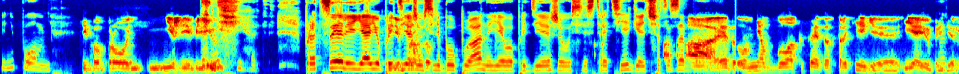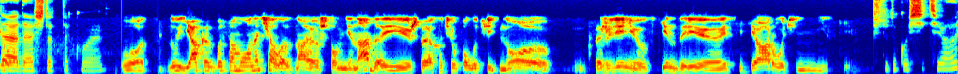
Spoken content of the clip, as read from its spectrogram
Я не помню. типа про нижнее белье? нет. Про цели я ее про придерживаюсь, как- или был план, и я его придерживалась, или стратегия, что-то забыла. А, это, у меня была какая-то стратегия, и я ее Ну, придерживал. Да, да, что-то такое. Вот. Ну, я как бы с самого начала знаю, что мне надо и что я хочу получить, но, к сожалению, в Тиндере CTR очень низкий. Что такое CTR?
